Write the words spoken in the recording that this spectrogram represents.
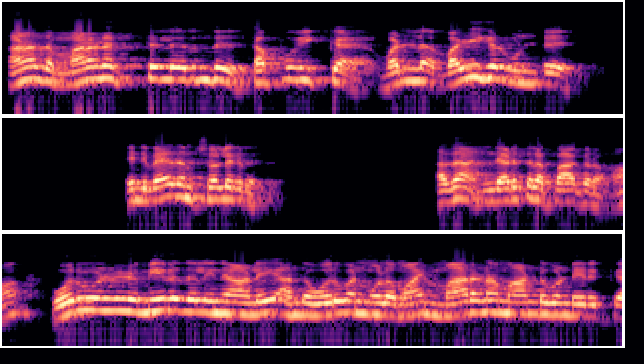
ஆனா அந்த மரணத்திலிருந்து தப்புவிக்க வல்ல வழிகள் உண்டு என்று வேதம் சொல்லுகிறது. அதான் இந்த இடத்துல பாக்குறோம் ஒருவனுடைய மீறுதலினாலே அந்த ஒருவன் மூலமாய் மரணம் ஆண்டு கொண்டிருக்க.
